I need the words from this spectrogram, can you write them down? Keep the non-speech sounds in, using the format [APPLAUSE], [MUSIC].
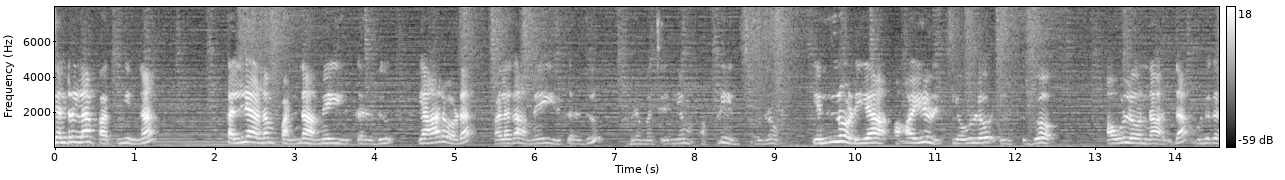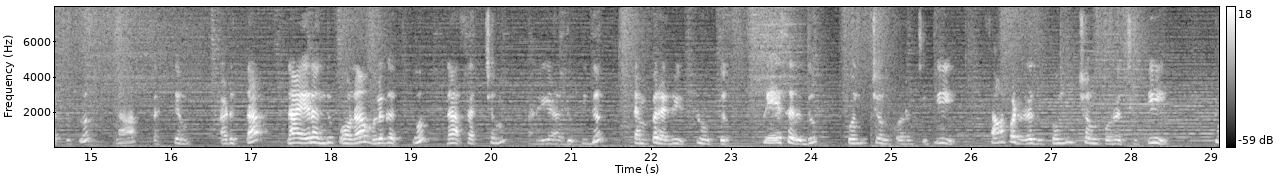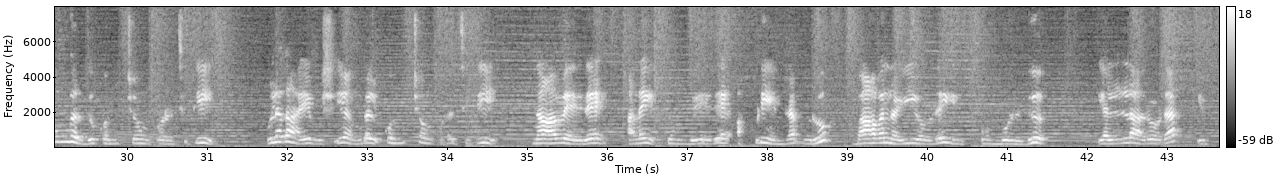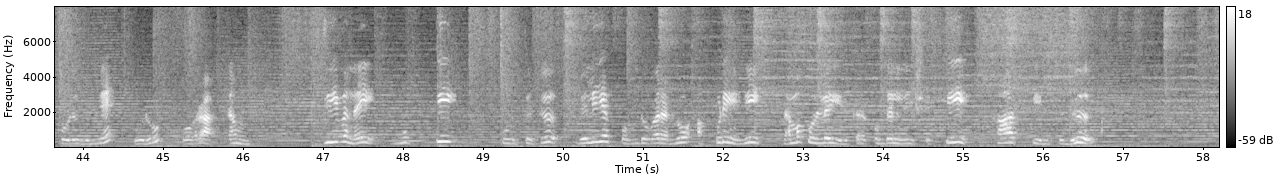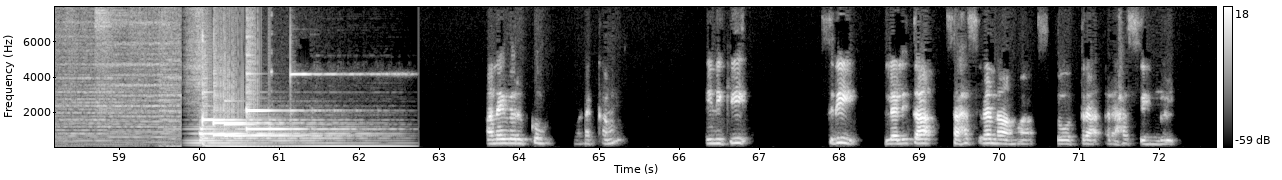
ஜென்ரலாக பார்த்தீங்கன்னா கல்யாணம் பண்ணாமே இருக்கிறது. யாரோட? பழகாமே இருக்கிறது. பிரம்மச்சரியம் அப்படின்னு சொல்றோம். என்னுடைய ஆயுள் எவ்வளோ இருக்குதோ அவ்வளோ நாள் தான் உலகத்துக்கு நான் சத்தியம். அடுத்தா நான் இறந்து போனா உலகத்துக்கு நான் சச்சம் கிடையாது. இது டெம்பரரி ட்ரூத்து பேசுறது கொஞ்சம் குறைச்சிட்டு சாப்பிடுறது கொஞ்சம் குறைச்சிட்டு தூங்குறது கொஞ்சம் குறைச்சிட்டு உலகாய விஷயங்கள் கொஞ்சம் குறைச்சிட்டு நான் வேறே அனைத்தும் வேறே அப்படின்ற ஒரு பாவனையோட இருக்கும் பொழுது எல்லாரோட எப்பொழுதுமே ஒரு போராட்டம். ஜீவனை முக்தி கொடுத்துட்டு வெளியே கொண்டு வரணும் அப்படின்னு நமக்குள்ள இருக்கிற குண்டலினி சக்தி காத்திருக்குது. அனைவருக்கும் வணக்கம். இன்னைக்கு ஸ்ரீ லலிதா சஹசிரநாம ஸ்தோத்ர ரகசியங்கள்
